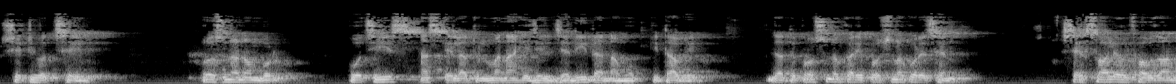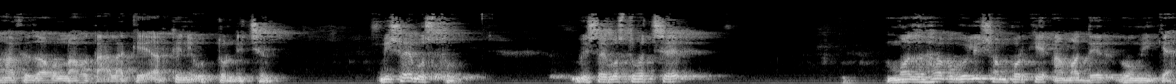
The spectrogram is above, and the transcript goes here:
সেটি হচ্ছে প্রশ্ন নম্বর পঁচিশ আসেলাতুল মানাহিজিল জাদিদা নামক কিতাবে। যাতে প্রশ্নকারী প্রশ্ন করেছেন, শেখ সালেউল ফৌজান হাফিজাহুল্লাহ তালাকে আর তিনি উত্তর দিচ্ছেন। বিষয়বস্তু। বিষয়বস্তু হচ্ছে মজহবগুলি সম্পর্কে আমাদের ভূমিকা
